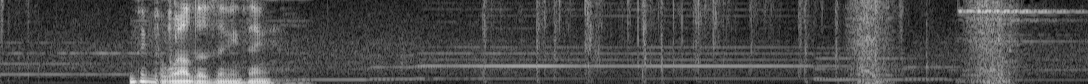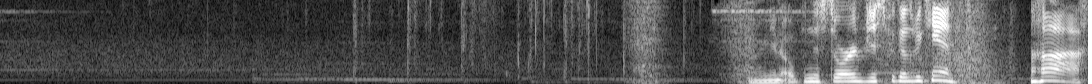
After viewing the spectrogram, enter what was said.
I don't think the well does anything. I'm gonna open this door just because we can. Aha!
